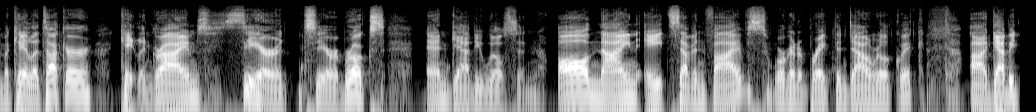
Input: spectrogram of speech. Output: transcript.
Michaela Tucker, Caitlin Grimes, Sierra Sierra Brooks, and Gabby Wilson. All 9875s. We're going to break them down real quick. Uh, Gabby,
